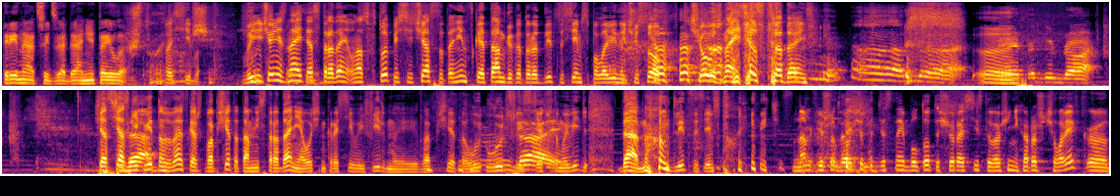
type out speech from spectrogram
13 заданий Тайлор. Что это Спасибо. вообще? Вы ничего не знаете о страдании. У нас в топе сейчас сатанинская танго, которая длится семь с половиной часов. Что вы знаете о страдании? А. Это беда. Сейчас, сейчас Да. Гиквит нам знает, скажет, вообще-то там не страдания, а очень красивый фильм, и вообще-то лу- лучший из тех, что мы видели. Да, но он длится семь с половиной часов. Нам Вы пишут, вообще-то Дисней был тот еще расист и вообще нехороший человек. Э,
